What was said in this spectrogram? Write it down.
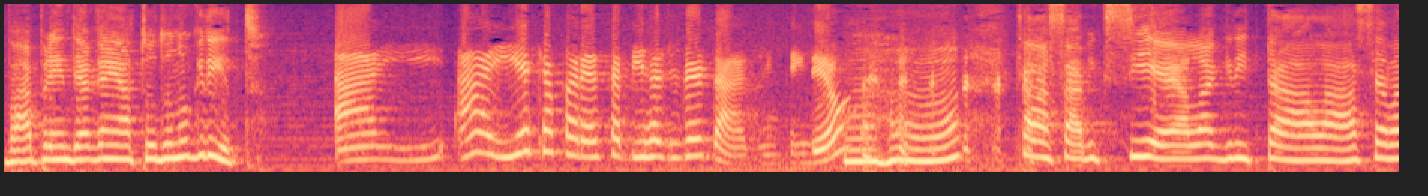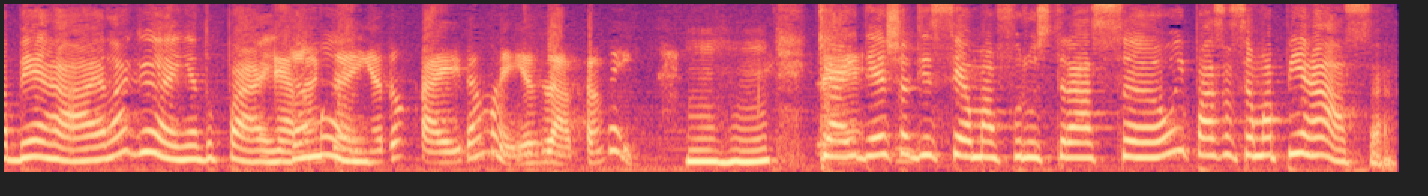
Vai aprender a ganhar tudo no grito. Aí, aí é que aparece a birra de verdade, entendeu? Uhum. que ela sabe que se ela gritar lá, se ela berrar, ela ganha do pai e da mãe. Ela ganha do pai e da mãe, exatamente. Uhum. Que é. aí deixa de ser uma frustração e passa a ser uma pirraça.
